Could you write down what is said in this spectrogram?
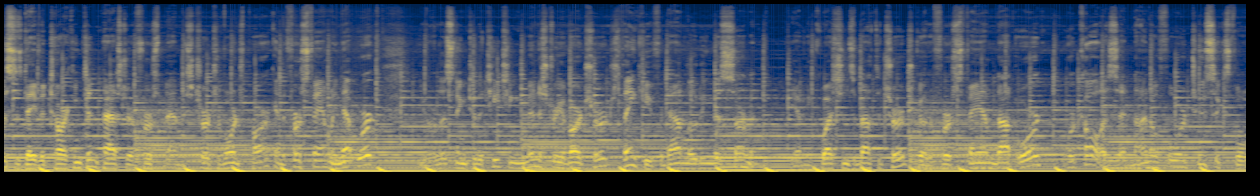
This is David Tarkington, pastor of First Baptist Church of Orange Park and the First Family Network. You are listening to the teaching ministry of our church. Thank you for downloading this sermon. If you have any questions about the church, go to firstfam.org or call us at 904 264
